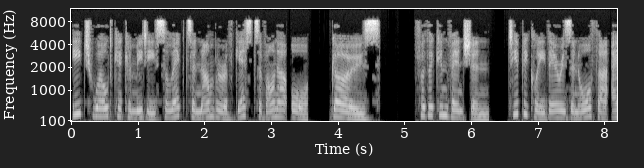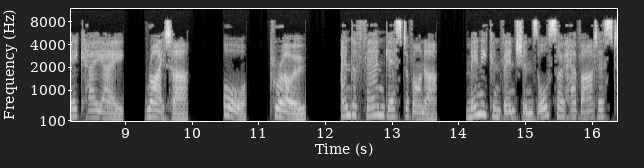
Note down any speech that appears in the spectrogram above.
Each Worldcon committee selects a number of guests of honor or GoHs for the convention. Typically there is an author aka writer or pro and a fan guest of honor. Many conventions also have artist,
